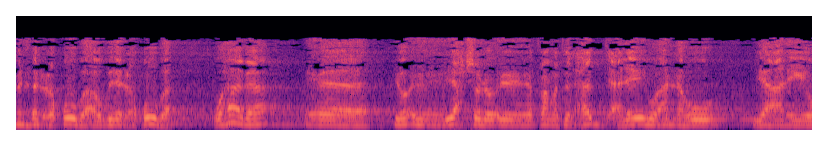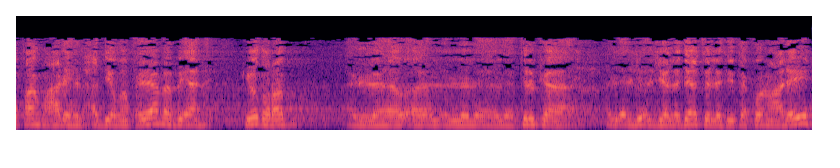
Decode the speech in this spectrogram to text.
منه العقوبة أو به العقوبة. وهذا آه، يحصل إقامة الحد عليه وأنه يعني يقام عليه الحد يوم القيامة بأن يضرب تلك الجلدات التي تكون عليه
